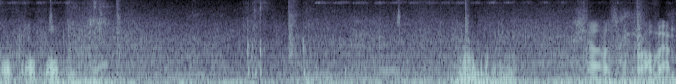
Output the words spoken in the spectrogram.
Оп-оп-оп. Ще раз попробуємо.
